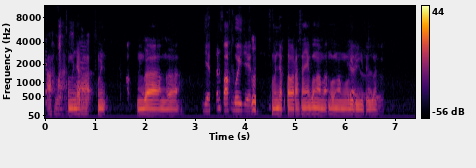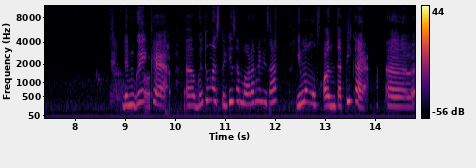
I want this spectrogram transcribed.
Ah, masa. Semenjak semen- enggak, enggak. Jet kan fuckboy Jet. Semenjak tahu rasanya gue enggak gue enggak mau Ya, gitu gitu ya gue. Allah. dan gue kayak eh, gue tuh nggak setuju sama orang yang misalnya dia mau move on tapi kayak eh,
